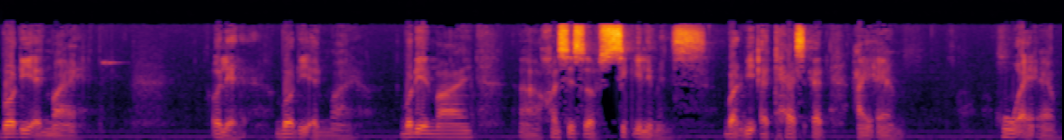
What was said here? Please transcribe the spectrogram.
body and mind. Earlier, body and mind. Body and mind uh, consists of six elements, but we attach at I am, who I am.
